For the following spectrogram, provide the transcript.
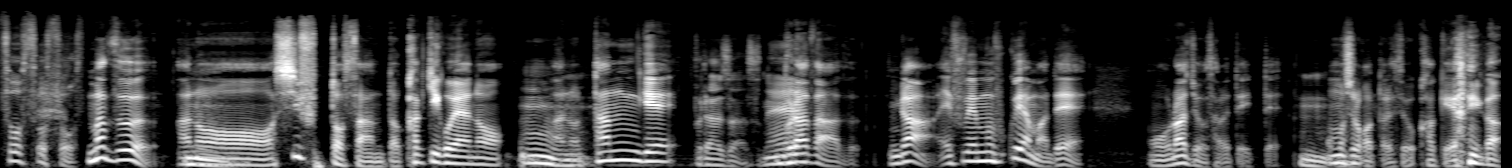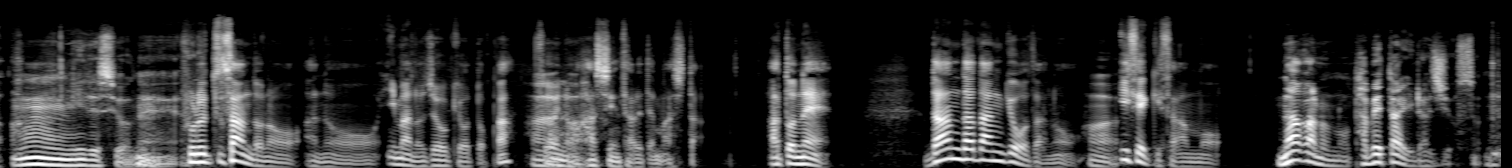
そうそう。そうまずあのーうん、シフトさんとかき小屋の、うん、あの丹下ブラザーズね。ブラザーズが FM 福山でラジオされていて、うん、面白かったですよ掛け合いが、うん、いいですよね、フルーツサンドの、あのー、今の状況とか、そういうのを発信されてました。あとねダンダダン餃子の伊関さんも長野の食べたいラジオですよね。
